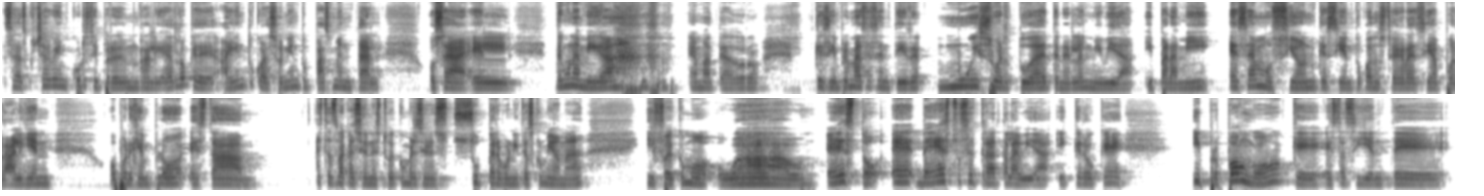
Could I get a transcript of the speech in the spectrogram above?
se va a escuchar bien cursi, pero en realidad es lo que hay en tu corazón y en tu paz mental. O sea, el, tengo una amiga, Emma, te adoro, que siempre me hace sentir muy suertuda de tenerla en mi vida. Y para mí, esa emoción que siento cuando estoy agradecida por alguien, o por ejemplo, esta, estas vacaciones tuve conversaciones súper bonitas con mi mamá y fue como, wow, esto, eh, de esto se trata la vida y creo que, y propongo que esta siguiente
